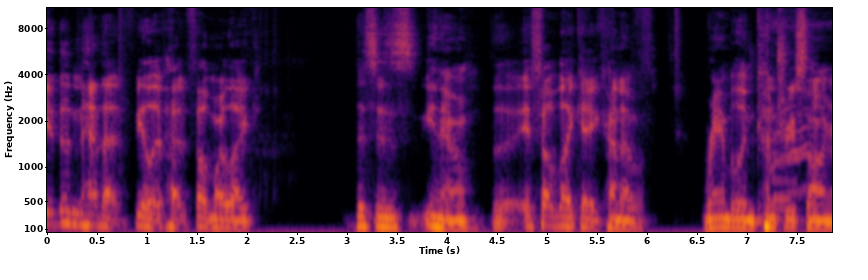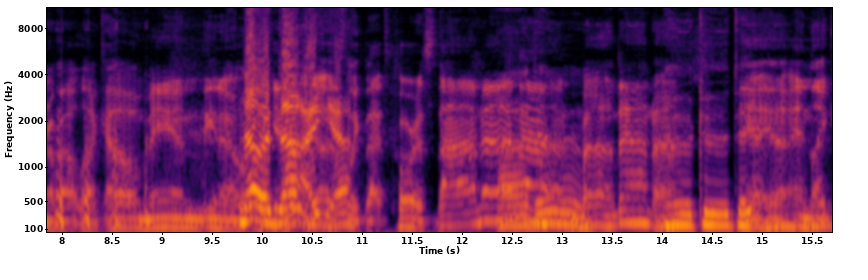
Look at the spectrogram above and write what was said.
it doesn't have that feel. It had felt more like this is, you know, the, it felt like a kind of rambling country song about like, oh man, you know, No, like, it does, I- yeah. like that chorus, da, da, I da, da, da. A good day. yeah, yeah, and like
